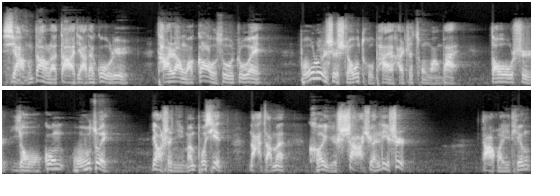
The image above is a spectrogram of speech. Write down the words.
想到了大家的顾虑，他让我告诉诸位。不论是守土派还是从王派，都是有功无罪。要是你们不信，那咱们可以歃血立誓。大伙一听，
